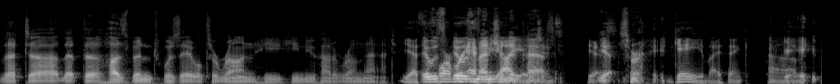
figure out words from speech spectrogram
that uh, that the husband was able to run. He he knew how to run that. Yeah, it was it former was FBI mentioned in passing. Yes. Yes, right. Gabe, I think. Um, Gabe.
